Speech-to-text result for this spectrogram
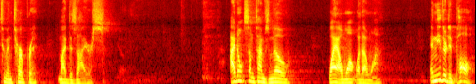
to interpret my desires. I don't sometimes know why I want what I want. And neither did Paul.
